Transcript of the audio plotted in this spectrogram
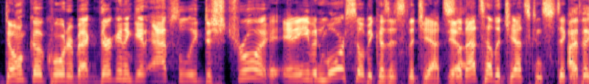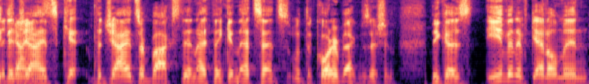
don't go quarterback, they're going to get absolutely destroyed. and even more so because it's the Jets. Yeah. So that's how the Jets can stick it I to think the, the Giants, can, the Giants are boxed in. I think in that sense with the quarterback position because even if Gettleman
